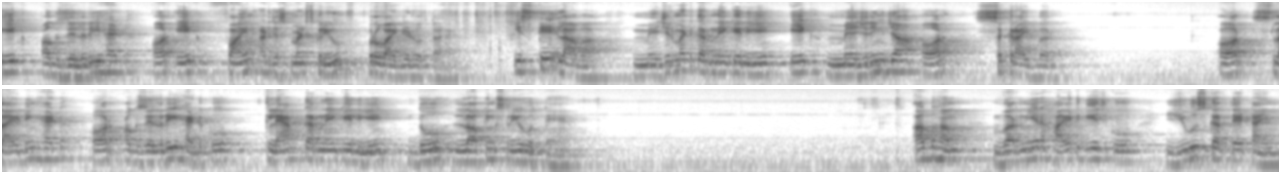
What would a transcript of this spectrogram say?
एक ऑक्सिलरी हेड और एक फाइन एडजस्टमेंट स्क्रू प्रोवाइडेड होता है। इसके अलावा मेज़रमेंट करने के लिए एक मेजरिंग जा और स्क्राइबर और स्लाइडिंग हेड और ऑक्सिलरी हेड को क्लैंप करने के लिए दो लॉकिंग स्क्रू होते हैं। अब हम वर्नियर हाइट गेज को यूज़ करते टाइम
